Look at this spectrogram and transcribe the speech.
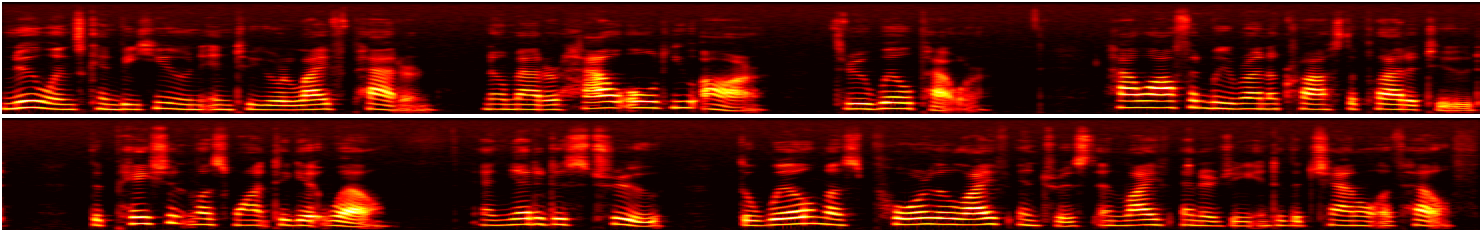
New ones can be hewn into your life pattern, no matter how old you are, through willpower. How often we run across the platitude, the patient must want to get well and yet it is true. The will must pour the life interest and life energy into the channel of health.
